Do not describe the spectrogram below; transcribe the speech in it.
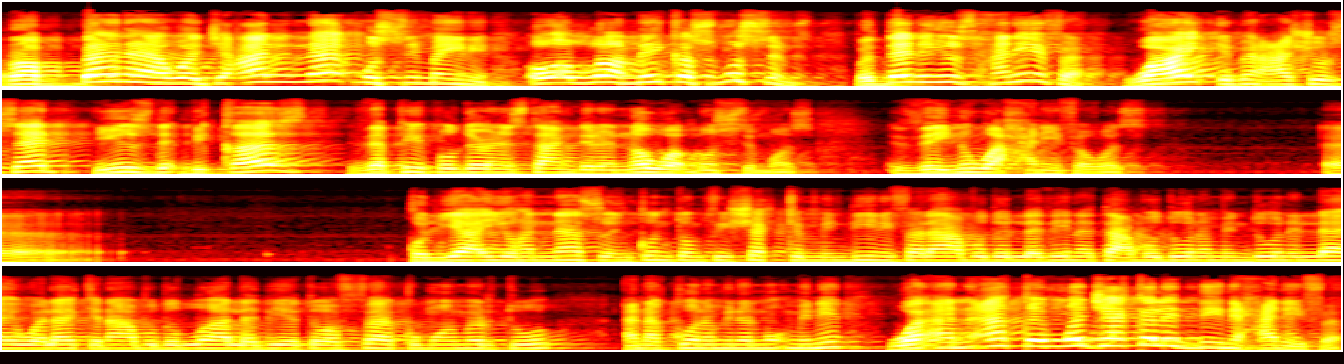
Rabbana waj'alna muslimaini. Oh Allah, make us Muslims. But then he used Hanifa. Why? Ibn Ashur said he used it because the people during his time didn't know what Muslim was. They knew what Hanifa was. Uh, قل يا أيها الناس إن كنتم في شك من ديني فلا أعبد الذين تعبدون من دون الله ولكن أعبد الله الذي يتوفاكم وأمرت أن أكون من المؤمنين وأن أقم وجهك للدين حنيفا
